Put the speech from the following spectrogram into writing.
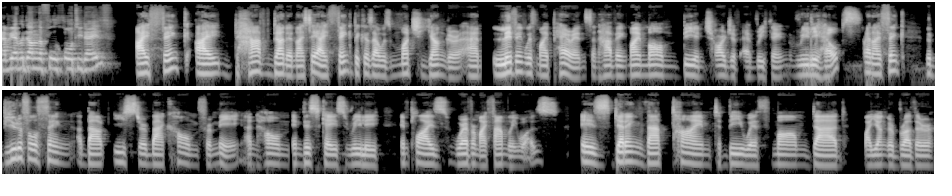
Have you ever done the full 40 days? I think I have done it. And I say I think because I was much younger and living with my parents and having my mom be in charge of everything really helps. And I think the beautiful thing about Easter back home for me, and home in this case really implies wherever my family was, is getting that time to be with mom, dad, my younger brother,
